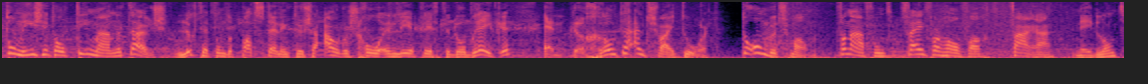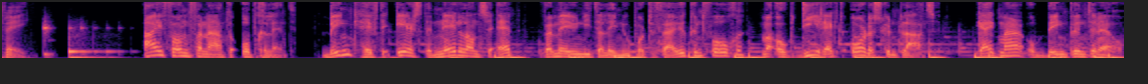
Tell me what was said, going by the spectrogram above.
Tony zit al tien maanden thuis. Lukt het om de padstelling tussen ouderschool en leerplicht te doorbreken? En de grote uitzwaaitour. De Ombudsman. Vanavond, vijf voor half acht, VARA, Nederland 2. iPhone-fanaten opgelet. Bink heeft de eerste Nederlandse app waarmee u niet alleen uw portefeuille kunt volgen... maar ook direct orders kunt plaatsen. Kijk maar op bing.nl.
